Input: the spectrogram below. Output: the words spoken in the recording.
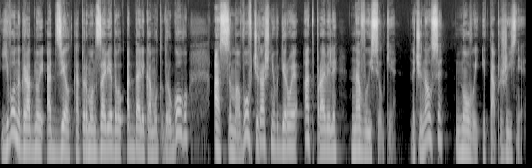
его наградной отдел, которым он заведовал, отдали кому-то другому, а самого вчерашнего героя отправили на выселки. Начинался новый этап жизни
